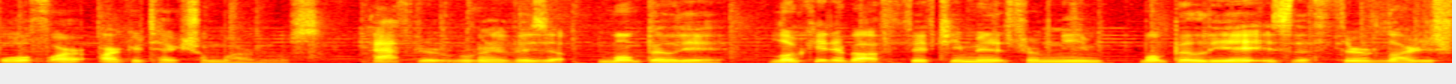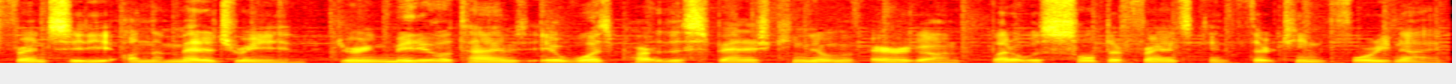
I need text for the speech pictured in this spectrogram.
Both are architectural marvels. After, we're going to visit Montpellier. Located about 15 minutes from Nîmes, Montpellier is the third largest French city on the Mediterranean. During medieval times, it was part of the Spanish kingdom of Aragon, but it was sold to France in 1349.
